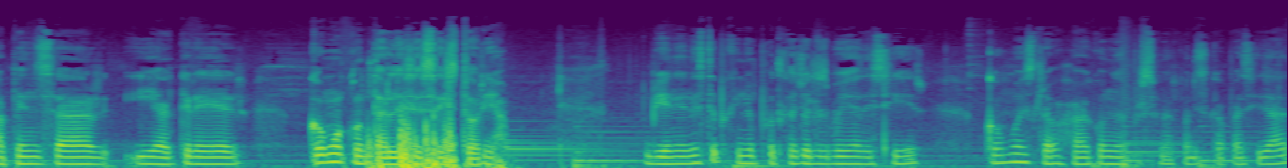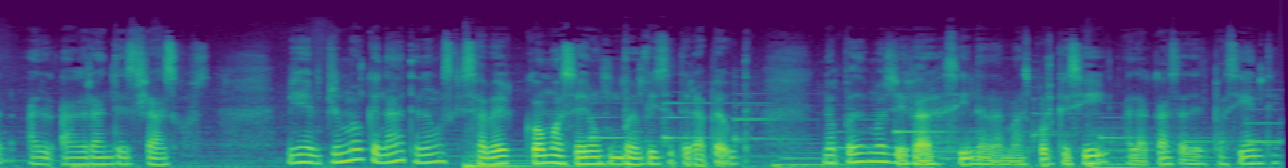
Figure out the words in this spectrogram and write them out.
a pensar y a creer cómo contarles esa historia. Bien, en este pequeño podcast yo les voy a decir ¿Cómo es trabajar con una persona con discapacidad a, grandes rasgos? Bien, primero que nada tenemos que saber cómo hacer un buen fisioterapeuta. No podemos llegar así nada más porque sí a la casa del paciente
